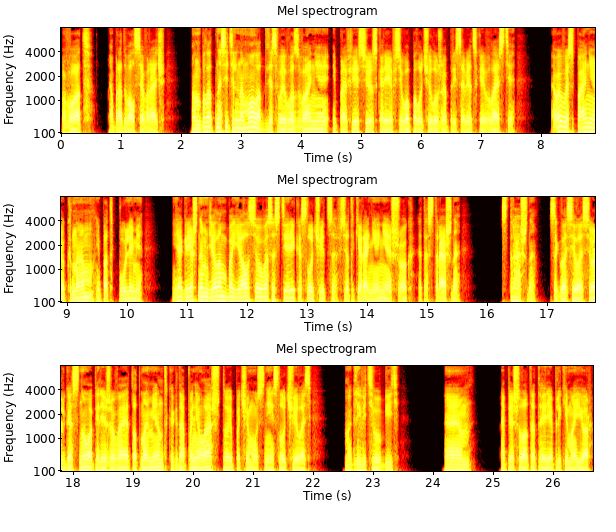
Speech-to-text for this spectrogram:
«Вот», — обрадовался врач. Он был относительно молод для своего звания и профессию, скорее всего, получил уже при советской власти. А вы в Испанию, к нам и под пулями. Я грешным делом боялся у вас истерика случиться. все таки ранение, шок — это страшно». «Страшно», Согласилась Ольга, снова переживая тот момент, когда поняла, что и почему с ней случилось. «Могли ведь и убить?» «Эм...» — опешил от этой реплики майор.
